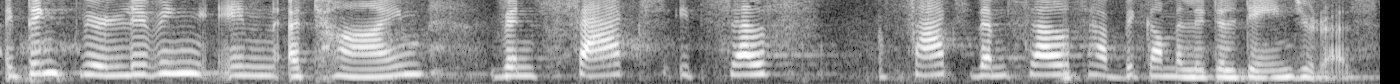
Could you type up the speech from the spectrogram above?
I think we're living in a time when facts itself, facts themselves have become a little dangerous.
